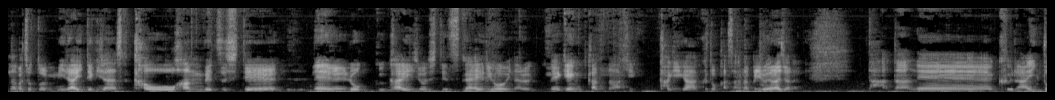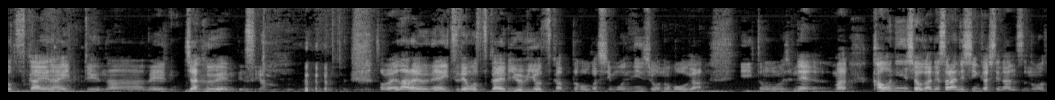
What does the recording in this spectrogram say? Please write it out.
なんかちょっと未来的じゃないですか。顔を判別して、ね、ロック解除して使えるようになる。ね、玄関の鍵が開くとかさ、なんかいろいろあるじゃない。ただね、暗いと使えないっていうのはめっちゃ不便ですよ。それならね、いつでも使える指を使った方が指紋認証の方がいいと思うしね。まあ、顔認証がね、さらに進化して、なんつうの？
